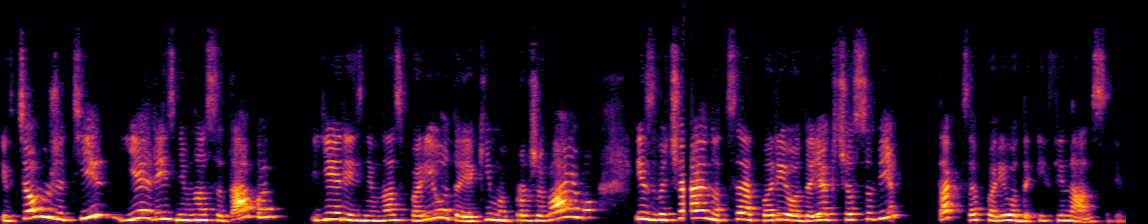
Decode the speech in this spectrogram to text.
І в цьому житті є різні в нас етапи, є різні в нас періоди, які ми проживаємо. І, звичайно, це періоди як часові, так це періоди і фінансові.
